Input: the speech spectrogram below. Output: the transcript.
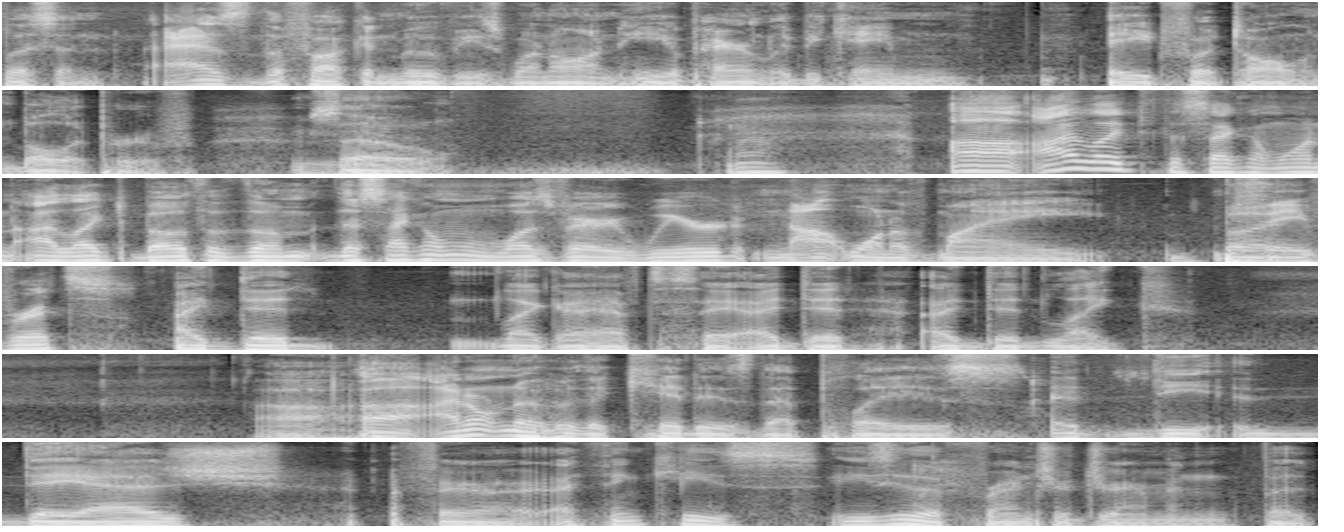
Listen, as the fucking movies went on, he apparently became eight foot tall and bulletproof. So. Well. Uh, I liked the second one. I liked both of them. The second one was very weird. Not one of my But- favorites. I did like I have to say I did I did like Uh, I don't know who the kid is that plays. uh, D- Daeg Faerch. I think he's he's either French or German, but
